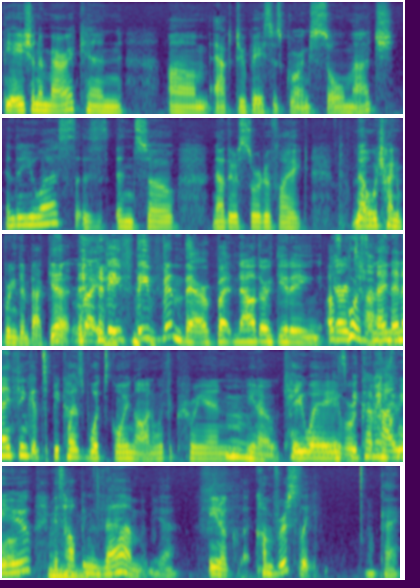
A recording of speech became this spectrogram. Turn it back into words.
the Asian American um, actor base is growing so much in the U.S. Is, and so now there's sort of like now we're trying to bring them back in, right, they've they've been there, but now they're getting of course, and I, and I think it's because what's going on with the Korean, you know, K wave It's or becoming Hallyu cool. is helping them. Yeah. You know, conversely, Okay.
